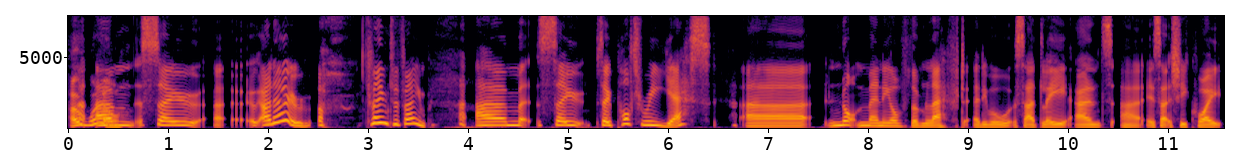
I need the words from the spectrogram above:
Oh wow! Um, so uh, I know. Claim to fame. Um, so so pottery, yes. Uh, not many of them left anymore, sadly, and uh, it's actually quite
